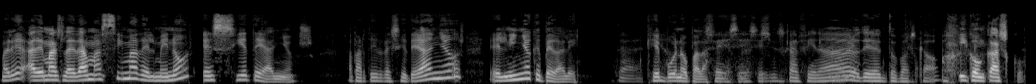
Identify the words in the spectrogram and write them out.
¿Vale? Además, la edad máxima del menor es 7 años. A partir de 7 años, el niño que pedale. Claro, Qué bueno para la Sí, sí, sí. Es que al final lo tienen todo mascado. Y con casco.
